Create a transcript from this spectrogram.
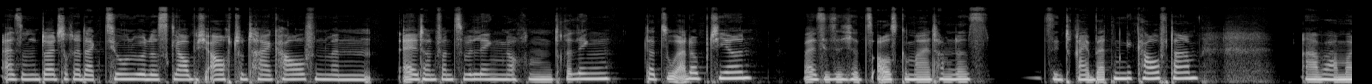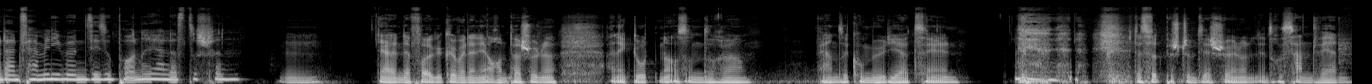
Also eine deutsche Redaktion würde es, glaube ich, auch total kaufen, wenn Eltern von Zwillingen noch einen Drilling dazu adoptieren, weil sie sich jetzt ausgemalt haben, dass sie drei Betten gekauft haben. Aber Modern Family würden sie super unrealistisch finden. Ja, in der Folge können wir dann ja auch ein paar schöne Anekdoten aus unserer Fernsehkomödie erzählen. das wird bestimmt sehr schön und interessant werden.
